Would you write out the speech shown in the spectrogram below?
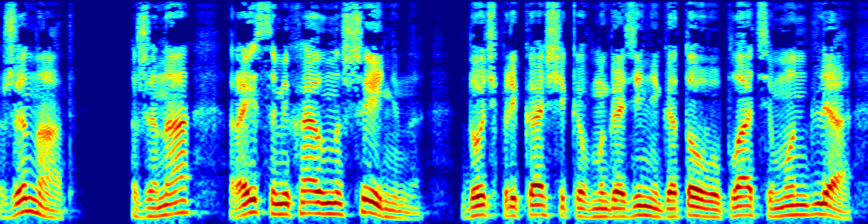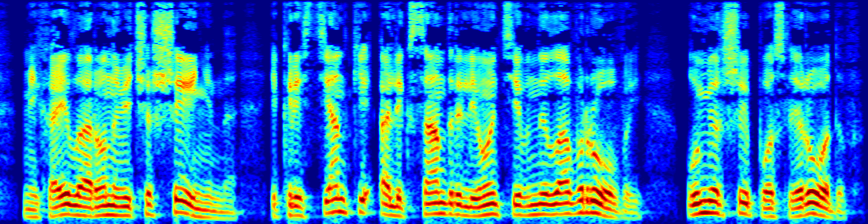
Женат. Жена Раиса Михайловна Шейнина, дочь приказчика в магазине готового платья Мондля Михаила Ароновича Шейнина и крестьянки Александры Леонтьевны Лавровой, умершей после родов.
